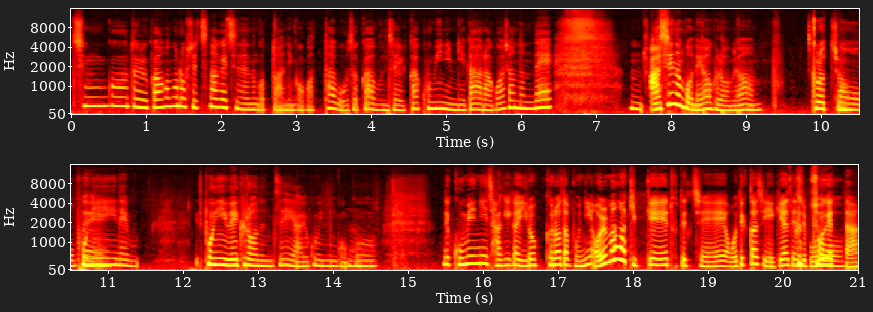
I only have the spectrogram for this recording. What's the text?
친구들과 허물없이 친하게 지내는 것도 아닌 것 같아. 뭐가 문제일까 고민입니다라고 하셨는데 음, 아시는 거네요. 그러면 그렇죠. 어, 네. 본인의 본인이 왜 그러는지 알고 있는 거고. 음. 근데 고민이 자기가 이러 그러다 보니 얼마나 깊게 도대체 어디까지 얘기해야 되는지 그쵸. 모르겠다.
